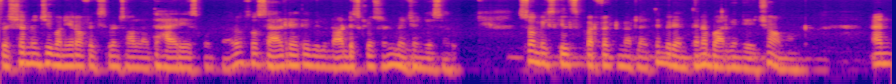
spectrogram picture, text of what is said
ఫ్రెషర్ నుంచి వన్ ఇయర్ ఆఫ్ ఎక్స్పీరియన్స్ వాళ్ళని అయితే హైర్ చేసుకుంటున్నారు. సో శాలరీ అయితే వీళ్ళు నాట్ డిస్క్లోజ్ అని మెన్షన్ చేశారు. సో మీకు స్కిల్స్ పర్ఫెక్ట్ ఉన్నట్లయితే మీరు ఎంతైనా బార్గెన్ చేయొచ్చు అమౌంట్ అండ్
